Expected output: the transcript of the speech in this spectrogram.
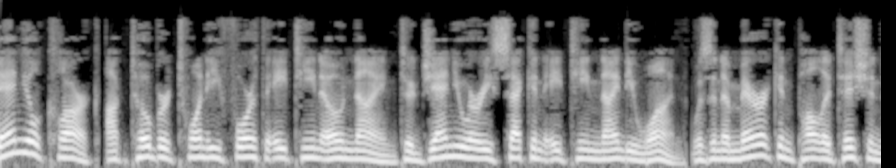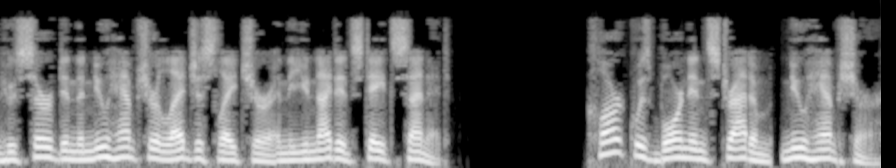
Daniel Clark October 24, 1809 to January 2, 1891 was an American politician who served in the New Hampshire legislature and the United States Senate. Clark was born in Stratham, New Hampshire.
